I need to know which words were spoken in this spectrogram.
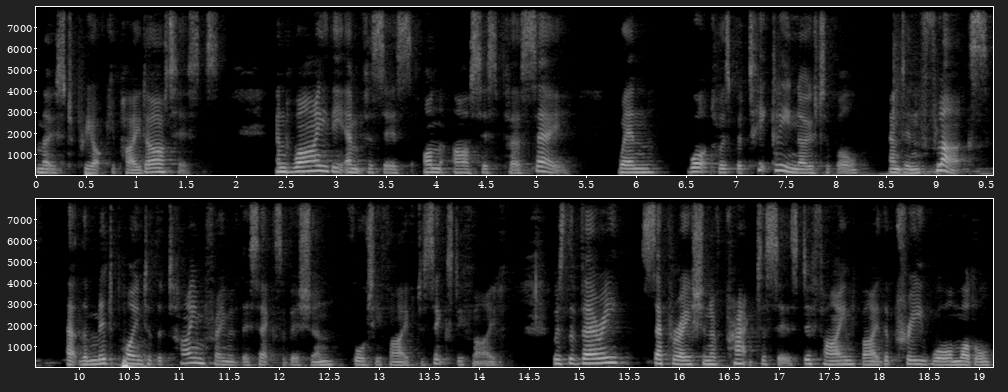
most preoccupied artists? And why the emphasis on artists per se, when what was particularly notable and in flux at the midpoint of the time frame of this exhibition, 45 to 65, was the very separation of practices defined by the pre-war model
